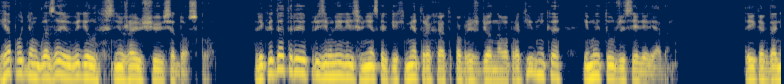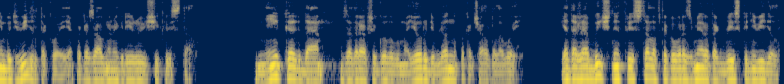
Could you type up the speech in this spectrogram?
Я поднял глаза и увидел снижающуюся доску. Ликвидаторы приземлились в нескольких метрах от поврежденного противника, и мы тут же сели рядом. — Ты когда-нибудь видел такое? — я показал на мигрирующий кристалл. — Никогда, — задравший голову майор удивленно покачал головой. Я даже обычных кристаллов такого размера так близко не видел.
